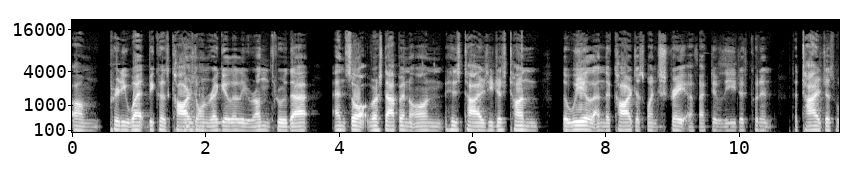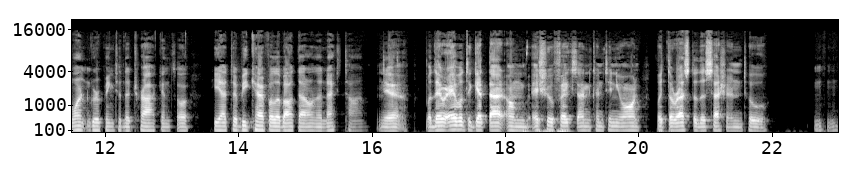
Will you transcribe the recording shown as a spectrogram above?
um pretty wet because cars Yeah. don't regularly run through that. And so Verstappen on his tires, he just turned the wheel and the car just went straight. Effectively, he just couldn't. The tires just weren't gripping to the track, and so he had to be careful about that on the next time. Yeah, but they were able to get that um issue fixed and continue on with the rest of the session too. hmm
